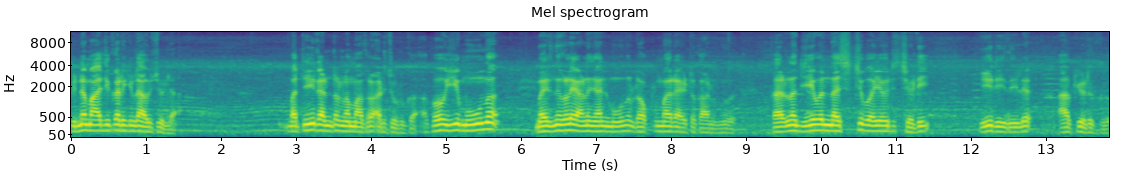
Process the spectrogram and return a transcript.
പിന്നെ മാജിക്ക് അടിക്കേണ്ട ആവശ്യമില്ല. മറ്റേ രണ്ടെണ്ണം മാത്രം അടിച്ചു കൊടുക്കുക. അപ്പോൾ ഈ മൂന്ന് മരുന്നുകളെയാണ് ഞാൻ മൂന്ന് ഡോക്ടർമാരായിട്ട് കാണുന്നത്. കാരണം ജീവൻ നശിച്ചു പോയ ഒരു ചെടി ഈ രീതിയിൽ ആക്കിയെടുക്കുക.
